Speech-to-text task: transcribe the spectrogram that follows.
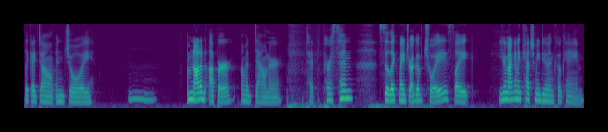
Like, I don't enjoy, I'm not an upper, I'm a downer type of person. So, like, my drug of choice, like, you're not going to catch me doing cocaine,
